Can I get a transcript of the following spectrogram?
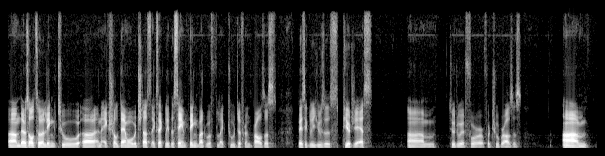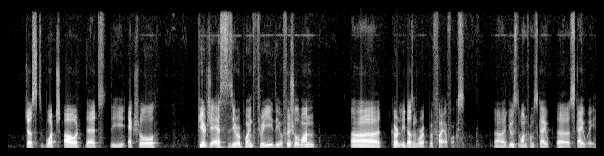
Um, there's also a link to uh, an actual demo which does exactly the same thing but with like two different browsers. Basically uses Peer.js um, to do it for, for two browsers. Um, just watch out that the actual Peer.js 0.3, the official one, uh, currently doesn't work with Firefox. Uh, use the one from Sky, uh, Skyway,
